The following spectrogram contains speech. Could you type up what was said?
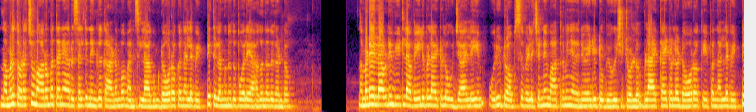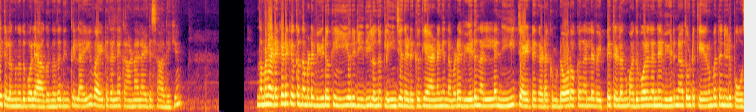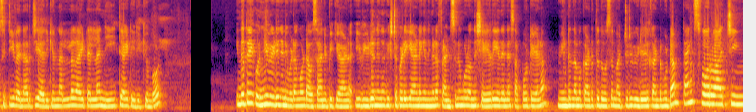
നമ്മൾ തുടച്ചു മാറുമ്പോൾ തന്നെ ആ റിസൾട്ട് നിങ്ങൾക്ക് കാണുമ്പോൾ മനസ്സിലാകും. ഡോറൊക്കെ നല്ല വെട്ടി തിളങ്ങുന്നത് പോലെ ആകുന്നത് കണ്ടോ? നമ്മുടെ എല്ലാവരുടെയും വീട്ടിൽ അവൈലബിൾ ആയിട്ടുള്ള ഉജാലയും ഒരു ഡ്രോപ്സ് വെളിച്ചെണ്ണയും മാത്രമേ ഞാൻ അതിന് വേണ്ടിയിട്ട് ഉപയോഗിച്ചിട്ടുള്ളൂ. ബ്ലാക്ക് ആയിട്ടുള്ള ഡോറൊക്കെ ഇപ്പം നല്ല വെട്ടി തിളങ്ങുന്നത് പോലെ ആകുന്നത് നിങ്ങൾക്ക് ലൈവായിട്ട് തന്നെ കാണാനായിട്ട് സാധിക്കും. നമ്മൾ ഇടയ്ക്കിടയ്ക്കൊക്കെ നമ്മുടെ വീടൊക്കെ ഈ ഒരു രീതിയിലൊന്ന് ക്ലീൻ ചെയ്തെടുക്കുകയാണെങ്കിൽ നമ്മുടെ വീട് നല്ല നീറ്റായിട്ട് കിടക്കും. ഡോറൊക്കെ നല്ല വെട്ടി തിളങ്ങും. അതുപോലെ തന്നെ വീടിനകത്തോട്ട് കയറുമ്പോൾ തന്നെ ഒരു പോസിറ്റീവ് എനർജി ആയിരിക്കും. നല്ലതായിട്ടെല്ലാം നീറ്റായിട്ട് ഇരിക്കുമ്പോൾ ഇന്നത്തെ ഈ കുഞ്ഞു വീഡിയോ ഞാൻ ഇവിടം കൊണ്ട് അവസാനിപ്പിക്കുകയാണ്. ഈ വീഡിയോ നിങ്ങൾക്ക് ഇഷ്ടപ്പെടുകയാണെങ്കിൽ നിങ്ങളുടെ ഫ്രണ്ട്സിനും കൂടെ ഒന്ന് ഷെയർ ചെയ്ത് എന്നെ സപ്പോർട്ട് ചെയ്യണം. വീണ്ടും നമുക്ക് അടുത്ത ദിവസം മറ്റൊരു വീഡിയോയിൽ കണ്ടുമുട്ടാം. Thanks for watching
